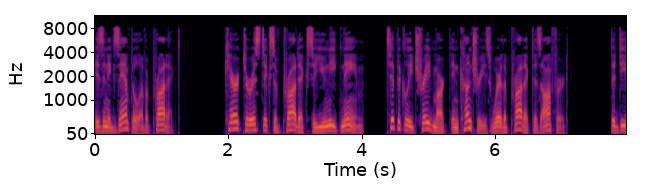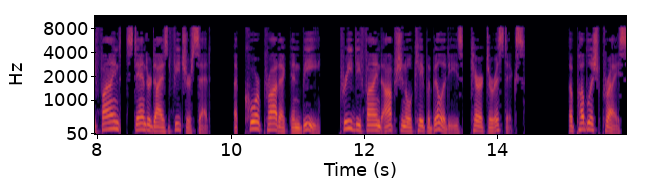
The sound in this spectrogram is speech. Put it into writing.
is an example of a product. Characteristics of products a unique name, typically trademarked in countries where the product is offered. The defined, standardized feature set, a core product, and B, predefined optional capabilities, characteristics. A published price,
